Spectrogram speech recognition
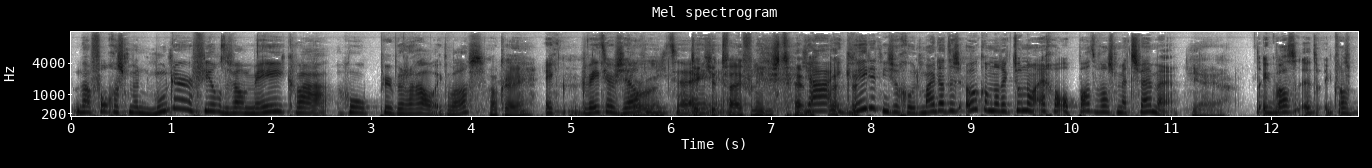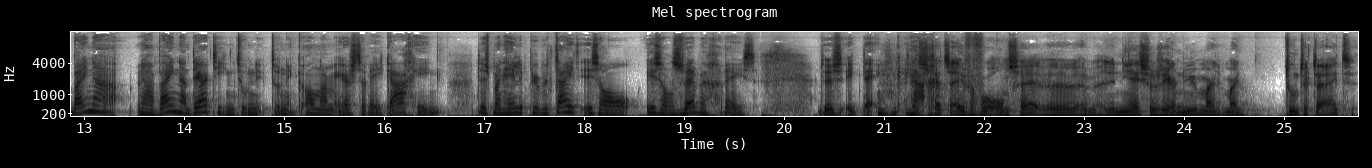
Nou, volgens mijn moeder viel het wel mee qua hoe puberaal ik was. Oké. Ik, ik weet er zelf Hoor, niet... een tikje twijfel in je stem. Ja, ik weet het niet zo goed. Maar dat is ook omdat ik toen al echt wel op pad was met zwemmen. ja, ja. Ik was, het- ik was bijna, ja, bijna 13 toen, ik- toen ik al naar mijn eerste WK ging. Dus mijn hele puberteit is al, is al zwemmen geweest. Dus ik denk, ja, schets even voor ons, hè? eh, niet eens zozeer nu, maar, maar toen ter tijd,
